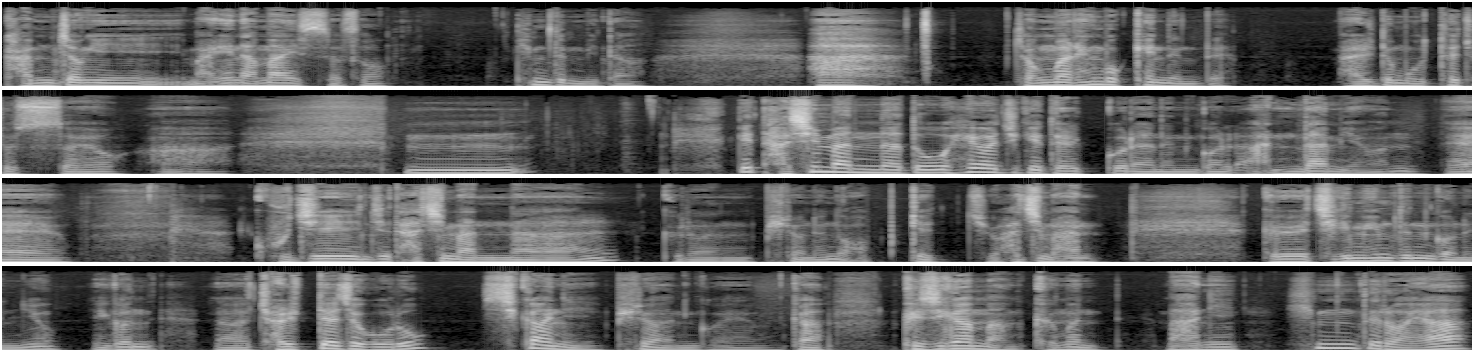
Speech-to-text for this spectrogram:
감정이 많이 남아 있어서 힘듭니다. 아, 정말 행복했는데 말도 못 해줬어요. 아, 음, 다시 만나도 헤어지게 될 거라는 걸 안다면, 예, 굳이 이제 다시 만날 그런 필요는 없겠죠. 하지만, 그 지금 힘든 거는요, 이건 어, 절대적으로 시간이 필요한 거예요. 그러니까 그 시간만큼은 많이 힘들어야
